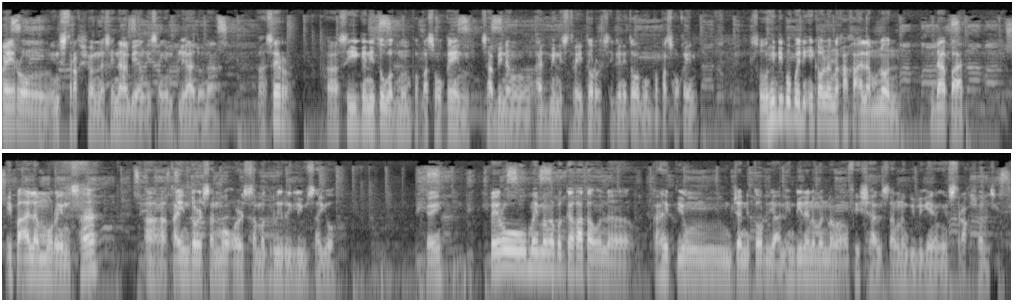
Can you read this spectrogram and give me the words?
mayroong instruction na sinabi ang isang empleyado na, uh, Sir, uh, si ganito wag mong papasokin. Sabi ng administrator, si ganito wag mong papasokin. So, hindi po pwedeng ikaw lang nakakaalam nun. Dapat, ipaalam mo rin sa uh, ka-endorsan mo or sa magre-relieve sa'yo. Okay? Pero may mga pagkakataon na kahit yung janitorial, hindi lang naman mga officials ang nagbibigay ng instructions.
